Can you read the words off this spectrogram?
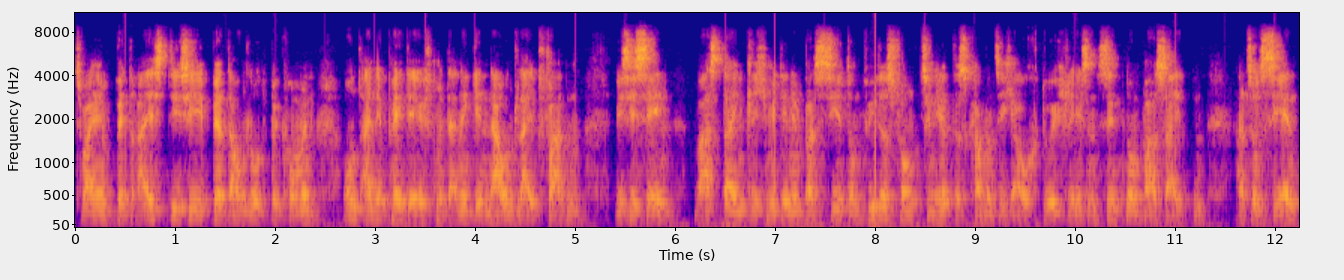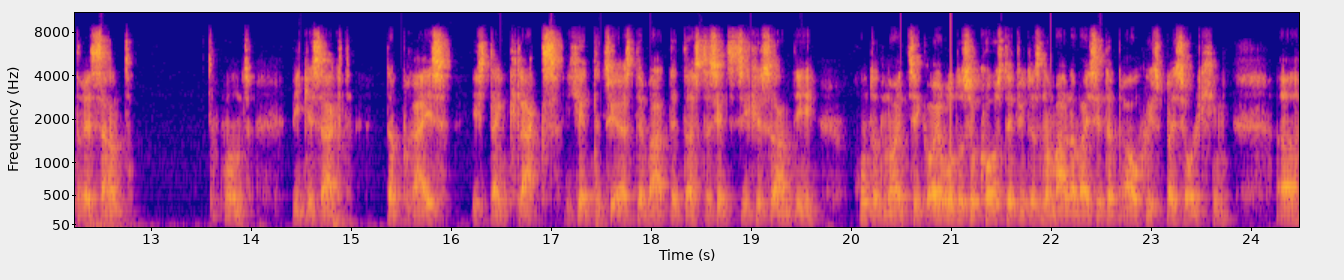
2 MP3s, die Sie per Download bekommen und eine PDF mit einem genauen Leitfaden, wie Sie sehen, was da eigentlich mit Ihnen passiert und wie das funktioniert. Das kann man sich auch durchlesen, sind nur ein paar Seiten, also sehr interessant. Und wie gesagt, der Preis ist ein Klacks. Ich hätte zuerst erwartet, dass das jetzt sicher so an die 190 Euro oder so kostet, wie das normalerweise der Brauch ist bei solchen äh,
